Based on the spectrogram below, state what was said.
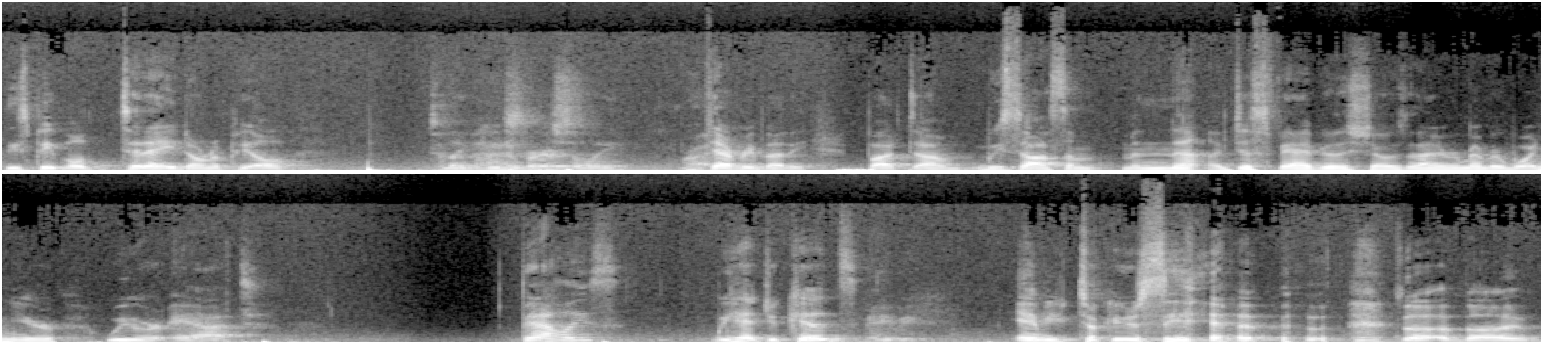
These people today don't appeal To like universally Right. to everybody. But um, we saw some just fabulous shows, and I remember one year we were at Bally's. We had you kids, Maybe. and we took you to see the the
